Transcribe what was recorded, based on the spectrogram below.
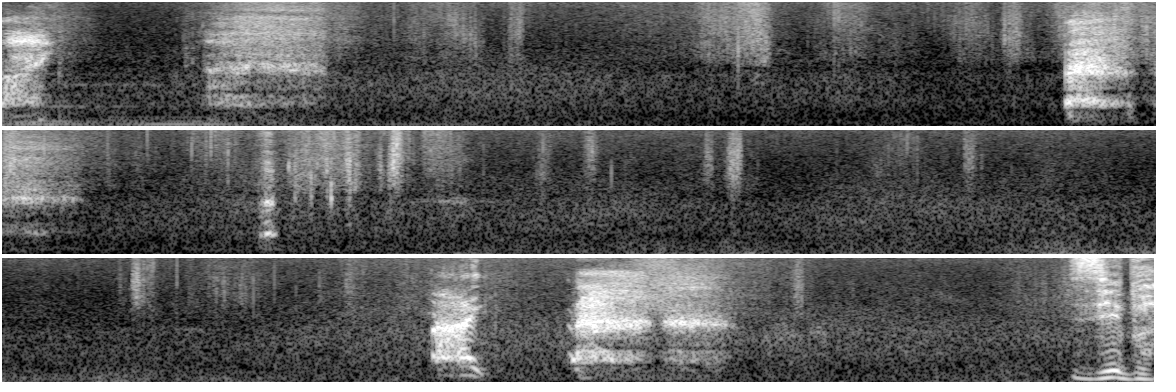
Ai. Ai. Ziba.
